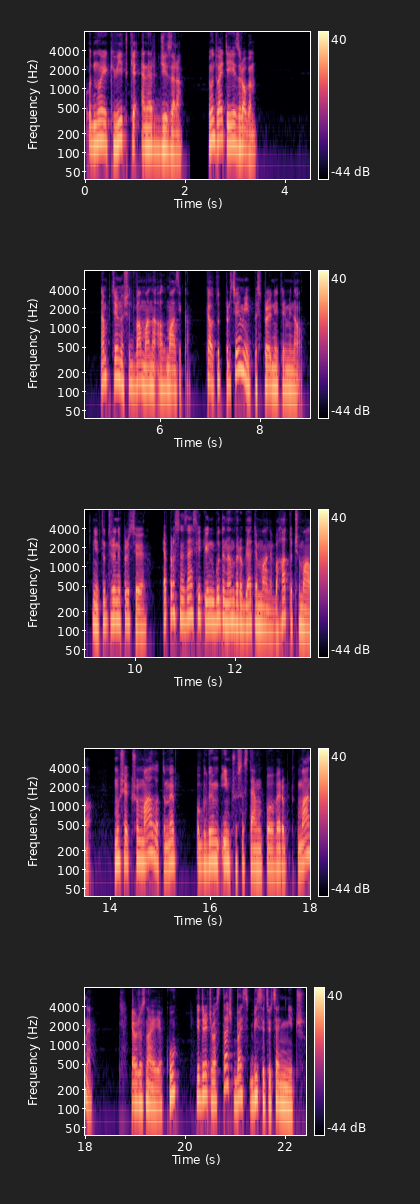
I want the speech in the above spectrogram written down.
одної квітки енерджізера. Тому давайте її зробимо. Нам потрібно ще два мана алмазика. Цікаво, тут працює мій безпровідний термінал? Ні, тут вже не працює. Я просто не знаю, скільки він буде нам виробляти мани, багато чи мало. Тому що якщо мало, то ми побудуємо іншу систему по виробітку мани. Я вже знаю яку. І, до речі, вас теж бісить оця ніч.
